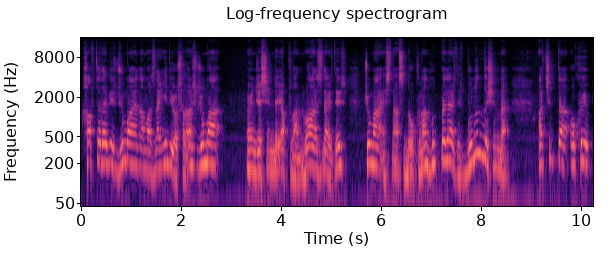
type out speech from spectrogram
haftada bir cuma namazına gidiyorsalar, cuma öncesinde yapılan vaazlerdir, cuma esnasında okunan hutbelerdir. Bunun dışında açıp da okuyup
